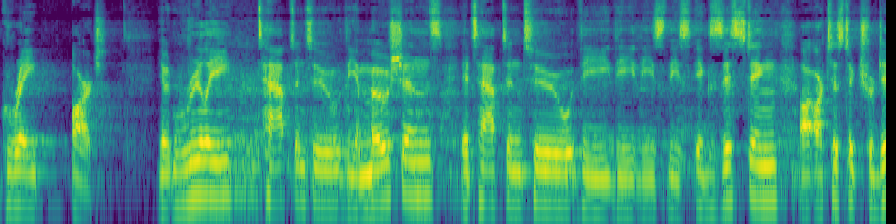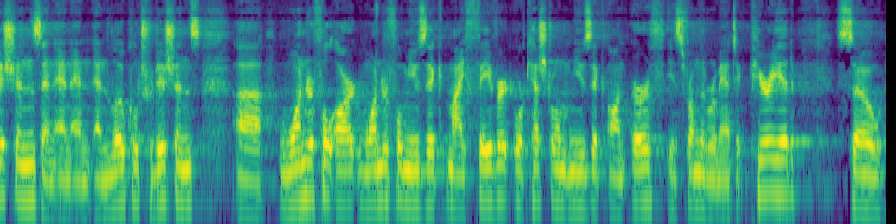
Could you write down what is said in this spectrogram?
great art. It really tapped into the emotions. It tapped into the, the these, these existing uh, artistic traditions and, and, and, and local traditions. Uh, wonderful art, wonderful music. My favorite orchestral music on earth is from the Romantic period. So,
